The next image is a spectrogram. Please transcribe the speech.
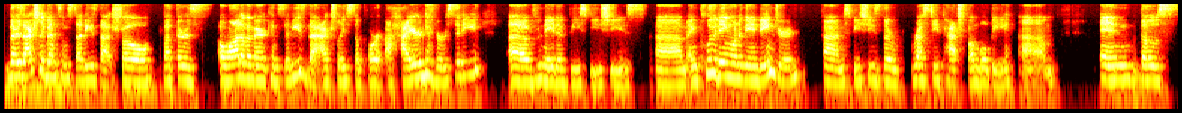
there's actually been some studies that show that there's a lot of American cities that actually support a higher diversity of native bee species, um, including one of the endangered um, species, the rusty patch bumblebee. Um, in those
